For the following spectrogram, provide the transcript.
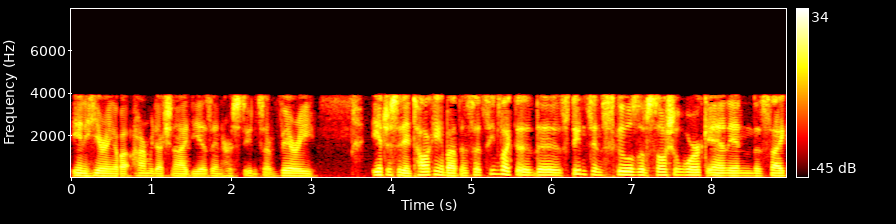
in hearing about harm reduction ideas. And her students are very interested in talking about them. So it seems like the the students in schools of social work and in the psych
